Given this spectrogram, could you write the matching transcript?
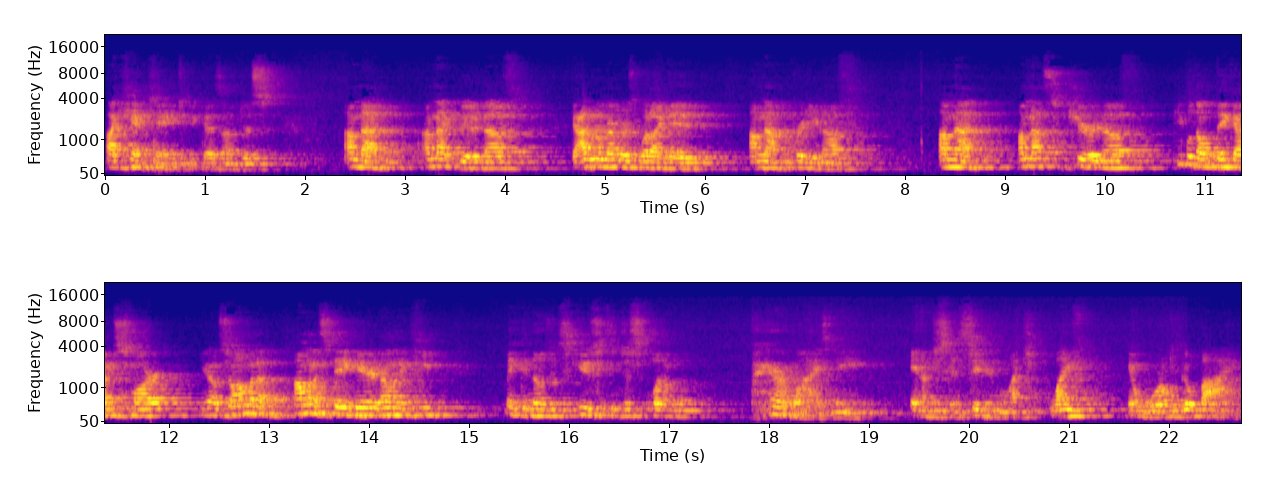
I, I can't change because I'm just, I'm not, I'm not good enough. God remembers what I did. I'm not pretty enough. I'm not, I'm not secure enough. People don't think I'm smart, you know. So I'm gonna, I'm gonna stay here, and I'm gonna keep making those excuses and just let them paralyze me. And I'm just to sit here and watch life and world go by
